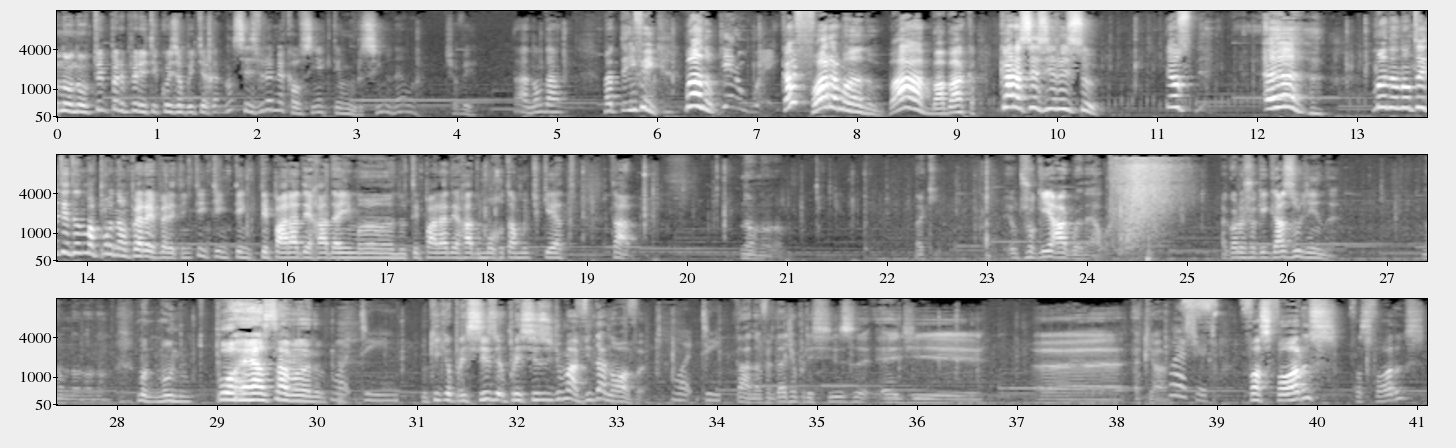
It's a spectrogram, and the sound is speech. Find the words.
Não, não, Peraí, peraí, tem coisa muito errada. Nossa, vocês viram a minha calcinha que tem um ursinho nela? Deixa eu ver. Ah, não dá. Mas, enfim, mano, cai fora, mano. Ah, babaca. Cara, vocês viram isso? Eu. Ah, mano, eu não tô entendendo uma porra. Não, peraí, peraí. Tem, tem, tem, tem, tem parada errada aí, mano. Tem parada errada. O morro tá muito quieto. Tá. Não, não, não. Aqui. Eu joguei água nela. Agora eu joguei gasolina. Não, não, não, não. Mano, mano, que porra é essa, mano? You O que que eu preciso? Eu preciso de uma vida nova. you Tá, na verdade eu preciso é de. ah, aqui, ó. pleasure Fosforos. Fosforos.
